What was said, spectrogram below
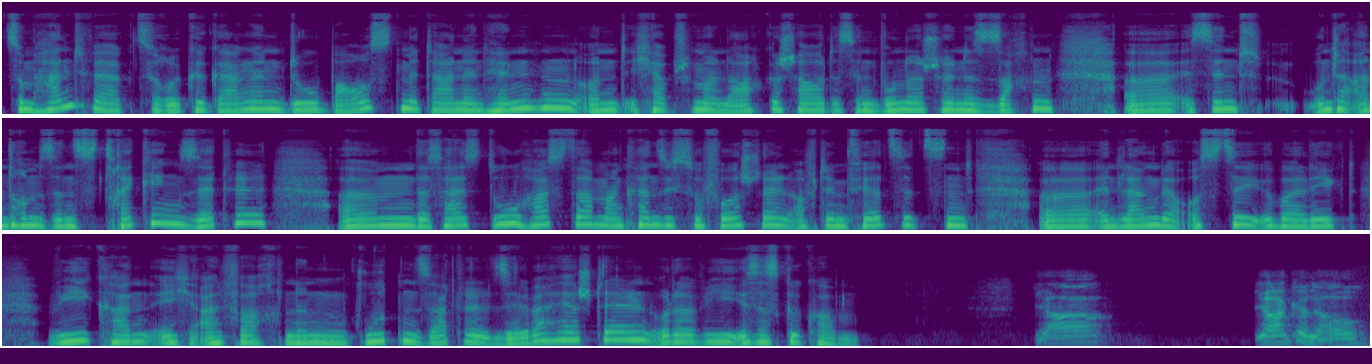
zum Handwerk zurückgegangen. Du baust mit deinen Händen und ich habe schon mal nachgeschaut, es sind wunderschöne Sachen. Äh, es sind unter anderem sind Trekking-Sättel. Ähm, das heißt, du hast da, man kann kann sich so vorstellen, auf dem Pferd sitzend äh, entlang der Ostsee überlegt, wie kann ich einfach einen guten Sattel selber herstellen oder wie ist es gekommen? Ja, ja, genau.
